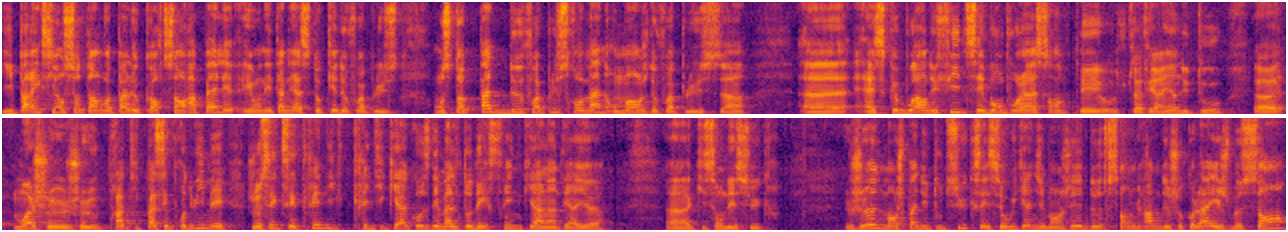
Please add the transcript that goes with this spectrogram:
Il paraît que si on saute un repas, le corps s'en rappelle et on est amené à stocker deux fois plus. On stocke pas deux fois plus, Roman, on mange deux fois plus. Euh, est-ce que boire du fil, c'est bon pour la santé? Ça fait rien du tout. Euh, moi, je ne pratique pas ces produits, mais je sais que c'est très critiqué à cause des maltodextrines qu'il y a à l'intérieur, euh, qui sont des sucres. Je ne mange pas du tout de sucre. C'est ce week-end, j'ai mangé 200 grammes de chocolat et je me sens.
